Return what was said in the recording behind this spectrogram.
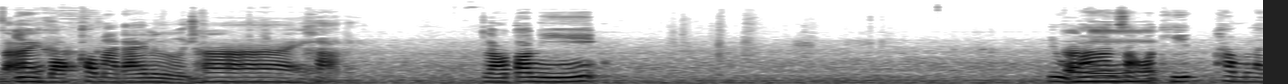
ได้อินบ็อกค่ะเข้ามาได้เลยใช่ค่ะ แล้วตอนนี้ อยู่บ้านเสาร์อาทิตย์ทำอะไร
